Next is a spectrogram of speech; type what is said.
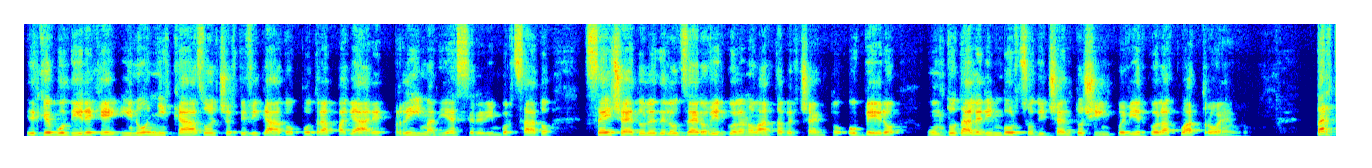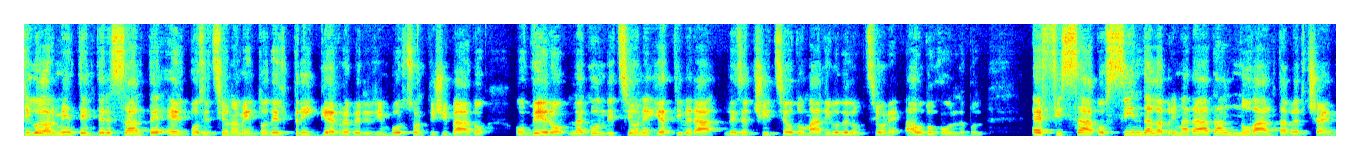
il che vuol dire che in ogni caso il certificato potrà pagare prima di essere rimborsato 6 cedole dello 0,90%, ovvero un totale rimborso di 105,4 euro. Particolarmente interessante è il posizionamento del trigger per il rimborso anticipato, ovvero la condizione che attiverà l'esercizio automatico dell'opzione autocallable. È fissato sin dalla prima data al 90%,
